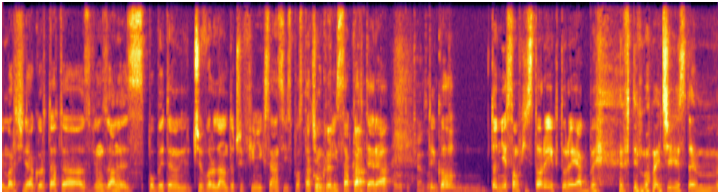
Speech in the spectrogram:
e, Marcina Gortata związane z pobytem czy w Orlando, czy w Phoenix Suns i z postacią Vince'a tak, Cartera. tak, o to. Tylko to nie są historie, które jakby w tym momencie jestem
